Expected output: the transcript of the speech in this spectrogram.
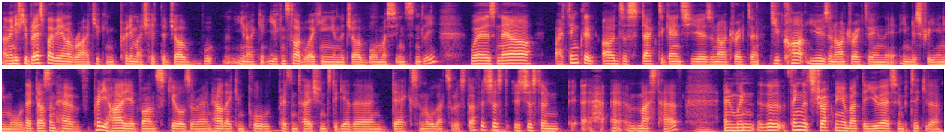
I mean, if you're blessed by being able to write, you can pretty much hit the job. You know, you can start working in the job almost instantly. Whereas now, I think that odds are stacked against you as an art director. You can't use an art director in the industry anymore that doesn't have pretty highly advanced skills around how they can pull presentations together and decks and all that sort of stuff. It's just it's just a, a, a must have. Mm. And when the thing that struck me about the US in particular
